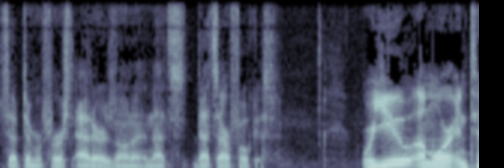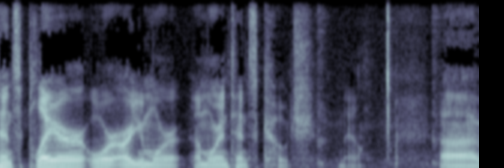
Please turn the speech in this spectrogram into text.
September 1st at Arizona, and that's that's our focus. Were you a more intense player, or are you more a more intense coach now? Uh,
